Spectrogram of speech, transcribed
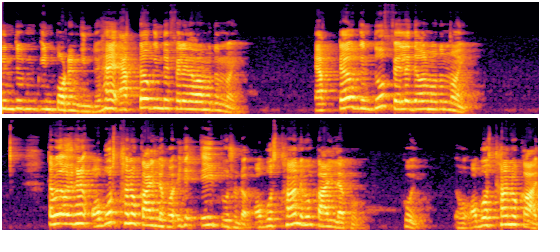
কিন্তু ইম্পর্টেন্ট কিন্তু। হ্যাঁ একটাও কিন্তু ফেলে দেওয়ার মতন নয়। একটাও কিন্তু ফেলে দেওয়ার মতন নয়। তারপরে এখানে অবস্থান ও কাজ লেখো। এই যে এই প্রশ্নটা, অবস্থান এবং কাজ লেখো। কই? অবস্থান ও কাজ।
